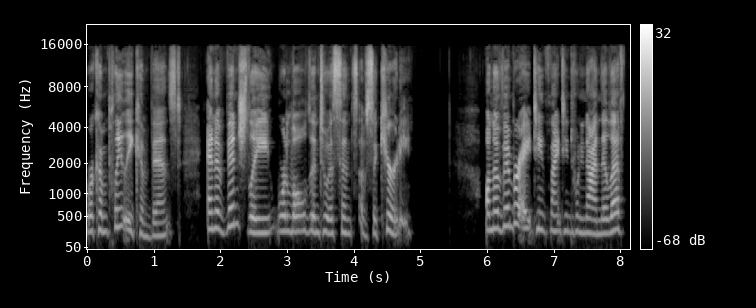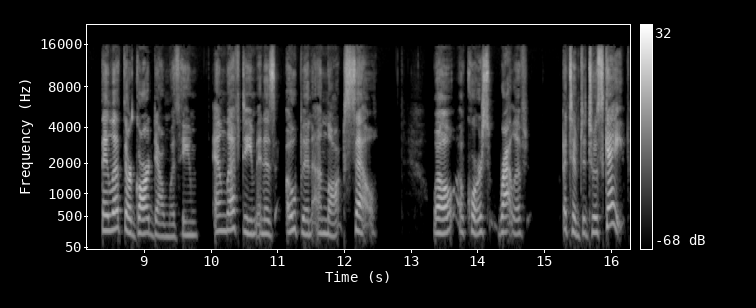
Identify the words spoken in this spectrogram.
were completely convinced and eventually were lulled into a sense of security. On November 18, 1929, they left they let their guard down with him and left him in his open unlocked cell. Well, of course, Ratliff attempted to escape.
